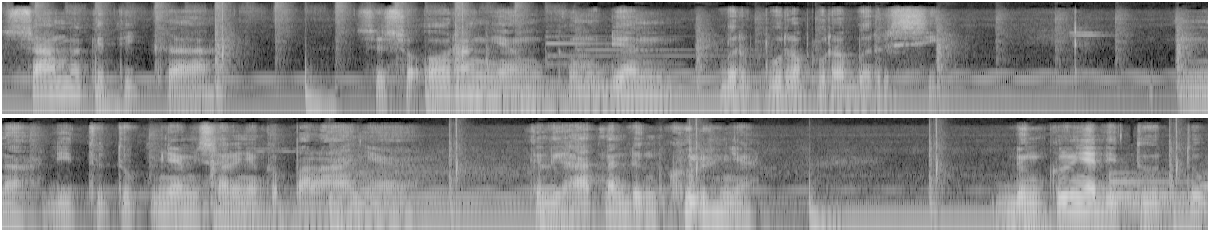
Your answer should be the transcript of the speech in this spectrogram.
sama ketika seseorang yang kemudian berpura-pura bersih. Nah, ditutupnya misalnya kepalanya, kelihatan dengkulnya dengkulnya ditutup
